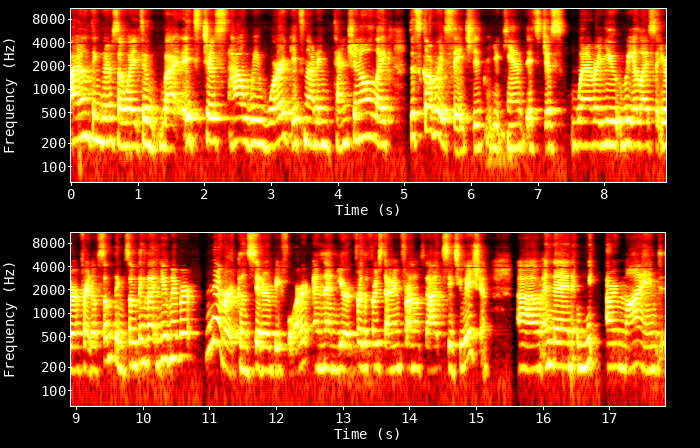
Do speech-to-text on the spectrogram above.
I don't think there's a way to, but it's just how we work. It's not intentional. Like discovery stage, you can't. It's just whenever you realize that you're afraid of something, something that you never never considered before, and then you're for the first time in front of that situation, um, and then we, our mind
